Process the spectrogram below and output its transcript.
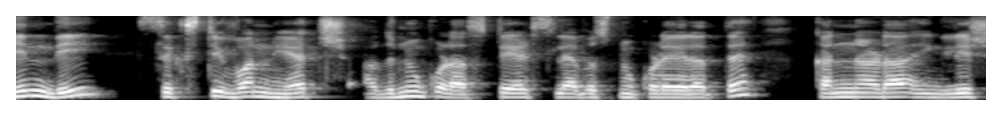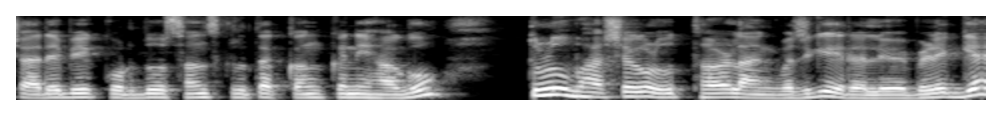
ಹಿಂದಿ ಸಿಕ್ಸ್ಟಿ ಒನ್ ಎಚ್ ಅದನ್ನು ಕೂಡ ಸ್ಟೇಟ್ ಸಿಲೆಬಸ್ನು ಕೂಡ ಇರುತ್ತೆ. ಕನ್ನಡ ಇಂಗ್ಲಿಷ್ ಅರೇಬಿಕ್ ಉರ್ದು ಸಂಸ್ಕೃತ ಕಂಕಣಿ ಹಾಗೂ ತುಳು ಭಾಷೆಗಳು ಥರ್ಡ್ ಲ್ಯಾಂಗ್ವೇಜ್ಗೆ ಇರಲಿವೆ ಬೆಳಿಗ್ಗೆ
